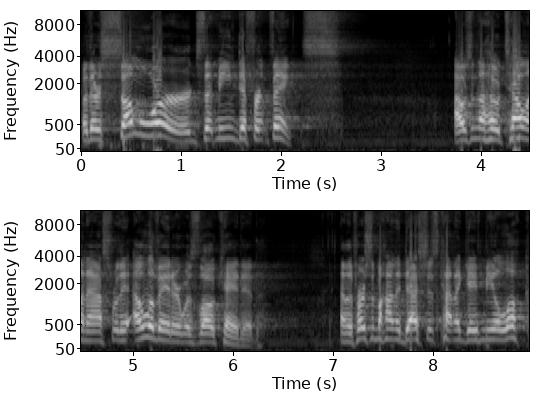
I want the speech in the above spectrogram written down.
but there's some words that mean different things. I was in the hotel and asked where the elevator was located, and the person behind the desk just kind of gave me a look.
